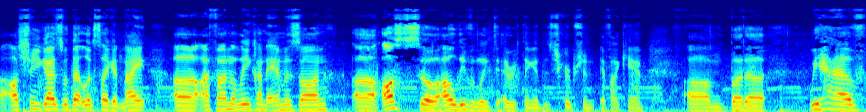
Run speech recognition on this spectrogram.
I'll show you guys what that looks like at night. Uh, I found a link on Amazon. Uh, also, I'll leave a link to everything in the description if I can. Um, but uh, we have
